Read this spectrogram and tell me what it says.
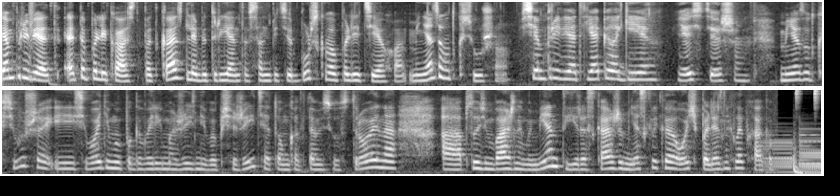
Всем привет! Это Поликаст, подкаст для абитуриентов Санкт-Петербургского политеха. Меня зовут Ксюша. Всем привет, я Пелагея. Я Стеша. Меня зовут Ксюша, и сегодня мы поговорим о жизни в общежитии, о том, как там все устроено, а, обсудим важные моменты и расскажем несколько очень полезных лайфхаков.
